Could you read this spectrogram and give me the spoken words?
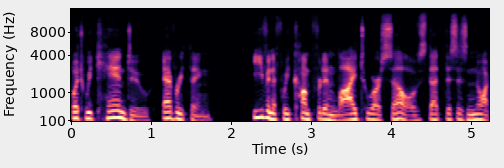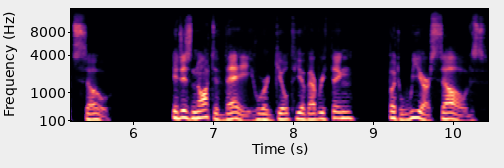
But we can do everything, even if we comfort and lie to ourselves that this is not so. It is not they who are guilty of everything, but we ourselves,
